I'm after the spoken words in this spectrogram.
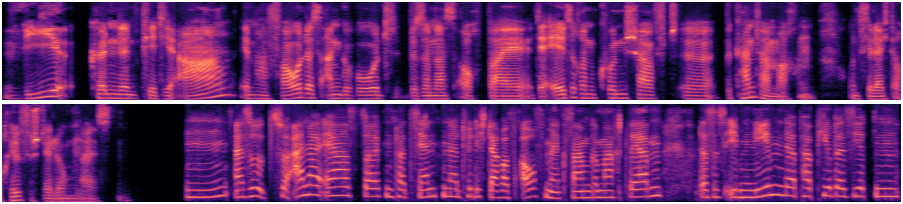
Wie können denn PTA im HV das Angebot besonders auch bei der älteren Kundschaft äh, bekannter machen und vielleicht auch Hilfestellungen leisten? Mhm. Also zuallererst sollten Patienten natürlich darauf aufmerksam gemacht werden, dass es eben neben der papierbasierten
